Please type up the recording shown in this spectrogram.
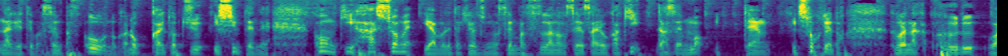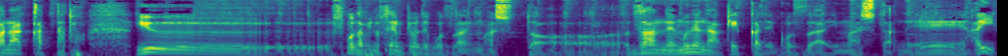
投げては先発大野が6回途中1失点で、今季8勝目、敗れた巨人の先発菅野が制裁を書き、打線も1点、1得点と、振らなか、振るわなかったという、スポナビの選評でございました。残念無念な結果でございましたね。はい。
